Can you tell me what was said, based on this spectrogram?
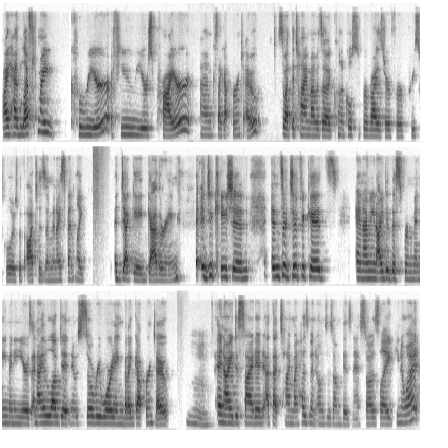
I had left my career a few years prior because um, I got burnt out so at the time i was a clinical supervisor for preschoolers with autism and i spent like a decade gathering education and certificates and i mean i did this for many many years and i loved it and it was so rewarding but i got burnt out mm. and i decided at that time my husband owns his own business. So i was like you know what?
